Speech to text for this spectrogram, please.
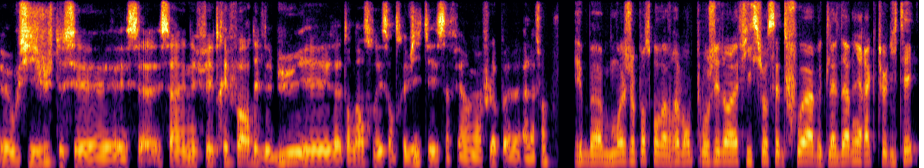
euh, ou si juste c'est ça a un effet très fort dès le début et la tendance redescend très vite et ça fait un, flop à, la fin. Et eh ben moi je pense qu'on va vraiment plonger dans la fiction cette fois avec la dernière actualité.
